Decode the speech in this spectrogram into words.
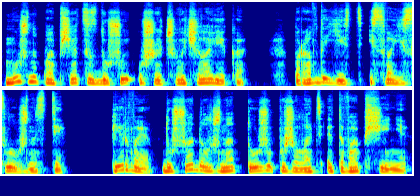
можно пообщаться с душой ушедшего человека. Правда, есть и свои сложности. Первое, душа должна тоже пожелать этого общения.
